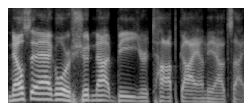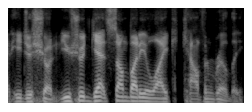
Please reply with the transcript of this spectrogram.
Nelson Agholor should not be your top guy on the outside. He just shouldn't. You should get somebody like Calvin Ridley.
